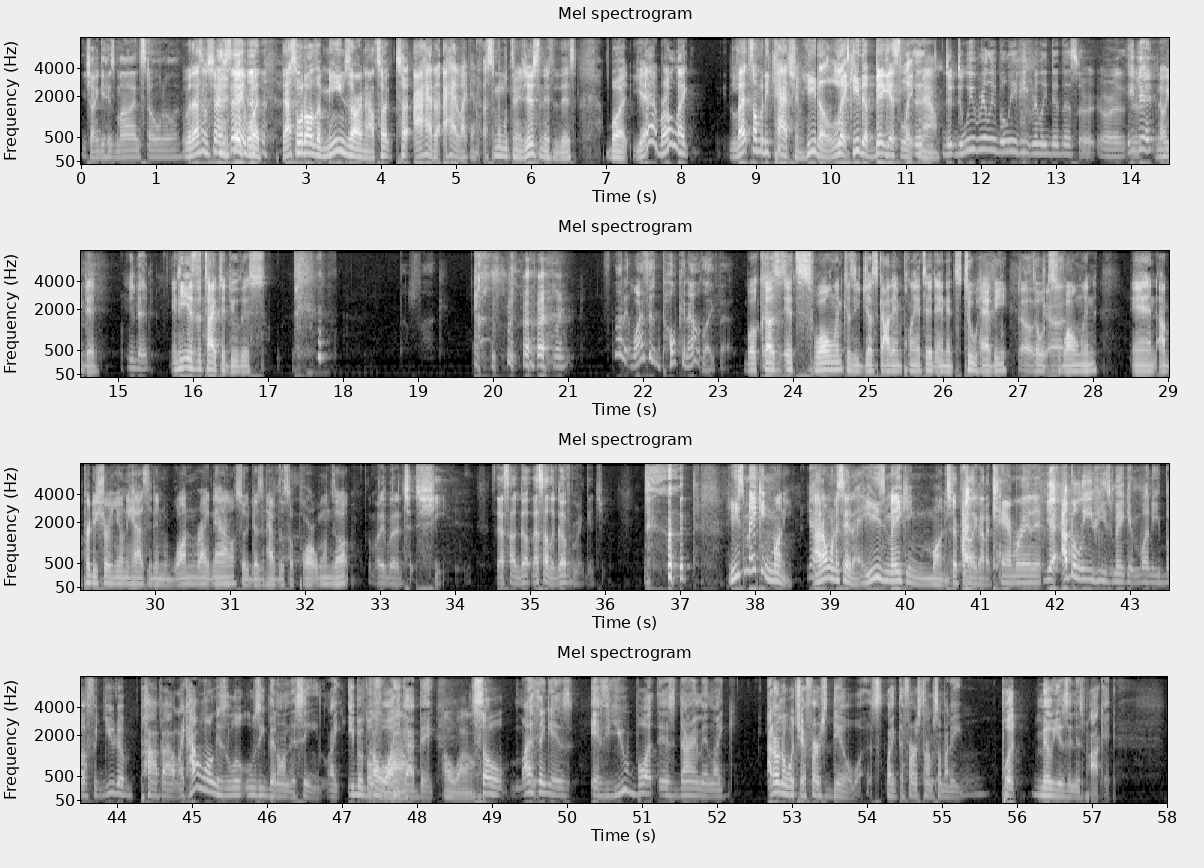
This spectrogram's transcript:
You trying to get his mind stone on? Well, that's what I'm trying to say. But that's what all the memes are now. Tuck, tuck, I had a, I had like an, a smooth transition into this, but yeah, bro, like let somebody catch him. He the lick. He the biggest lick uh, now. Do, do we really believe he really did this, or or he did. No, he did, He did. and he is the type to do this. It's not. Why is it poking out like that? because it's swollen because he just got implanted and it's too heavy, Oh, so it's swollen. And I'm pretty sure he only has it in one right now, so he doesn't have the support ones up. Somebody better ch- shit. That's how go- that's how the government gets you. He's making money. I don't want to say that he's making money. Should probably got a camera in it. Yeah, I believe he's making money, but for you to pop out, like, how long has Lil Uzi been on the scene? Like, even oh, before wow. he got big. Oh wow. So my thing is, if you bought this diamond, like, I don't know what your first deal was, like the first time somebody put millions in his pocket.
